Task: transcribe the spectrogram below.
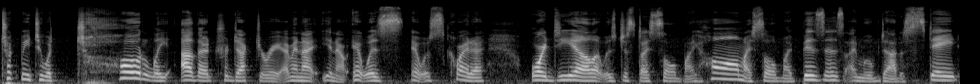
took me to a totally other trajectory. I mean, I you know, it was it was quite a ordeal. It was just I sold my home, I sold my business, I moved out of state,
